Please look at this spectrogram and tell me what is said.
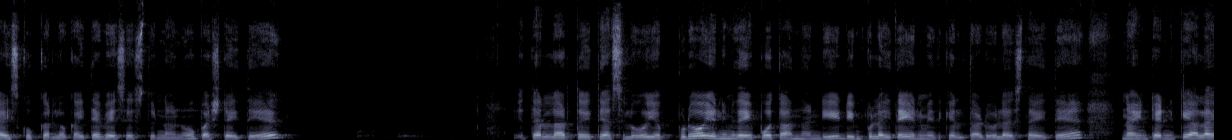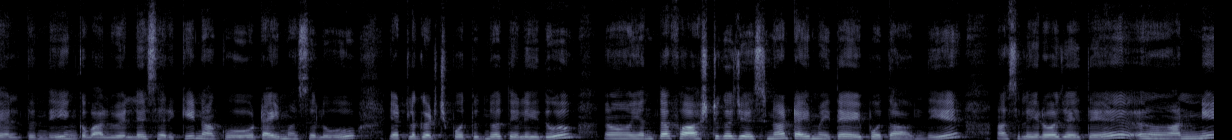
రైస్ కుక్కర్లోకి అయితే వేసేస్తున్నాను ఫస్ట్ అయితే. తెల్లారితో అయితే అసలు ఎప్పుడో ఎనిమిది అయిపోతుందండి. డింపుల్ అయితే ఎనిమిదికి వెళ్తాడు లేస్తే అయితే నైన్ టెన్కి అలా వెళ్తుంది ఇంకా వాళ్ళు వెళ్ళేసరికి నాకు టైం అసలు ఎట్లా గడిచిపోతుందో తెలియదు ఎంత ఫాస్ట్గా చేసినా టైం అయితే అయిపోతూ ఉంది అసలు ఈరోజు అయితే అన్నీ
